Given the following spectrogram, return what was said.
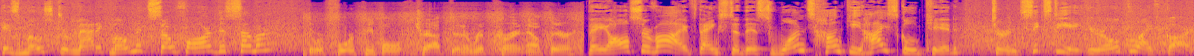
His most dramatic moment so far this summer? There were four people trapped in a rip current out there. They all survived thanks to this once hunky high school kid turned 68 year old lifeguard.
